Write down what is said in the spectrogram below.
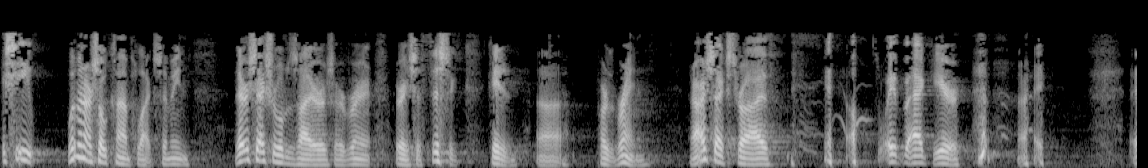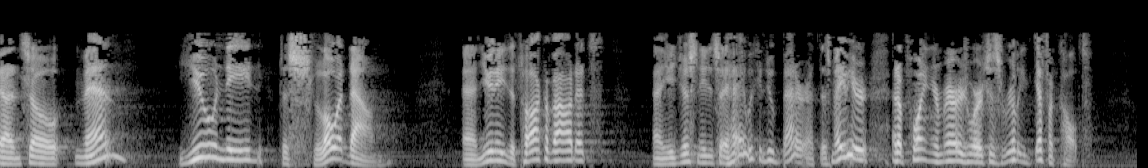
You see, women are so complex. I mean, their sexual desires are very, very sophisticated uh, part of the brain. And our sex drive, you know, is way back here. right? And so, men, you need to slow it down. And you need to talk about it and you just need to say, hey, we can do better at this. Maybe you're at a point in your marriage where it's just really difficult.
